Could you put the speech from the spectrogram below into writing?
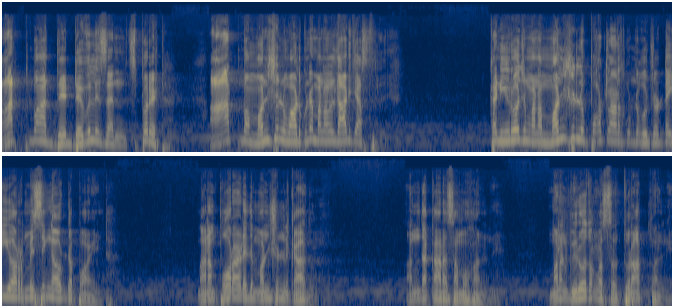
ఆత్మ the devil is and spirit ఆత్మ మనుషులను వాడుకుంటే మనల్ని దాడి చేస్తుంది. కానీ ఈరోజు మనం మనుషుల్ని పోట్లాడుకుంటూ కూర్చుంటే you are missing out the point మనం పోరాడేది మనుషుల్ని కాదు. అంధకార సమూహాలని. మనకు విరోధంగా వస్తుంది దురాత్మల్ని.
